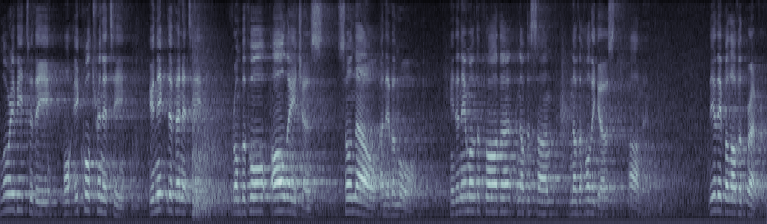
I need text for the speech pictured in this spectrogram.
Glory be to thee, O equal Trinity, unique divinity, from before all ages, so now and evermore. In the name of the Father, and of the Son, and of the Holy Ghost. Amen. Dearly beloved brethren,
